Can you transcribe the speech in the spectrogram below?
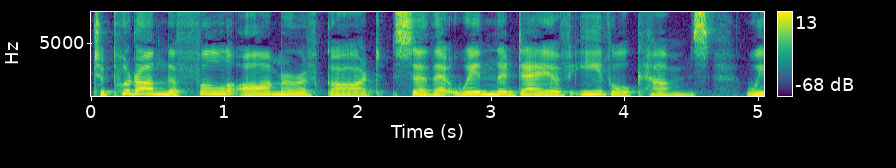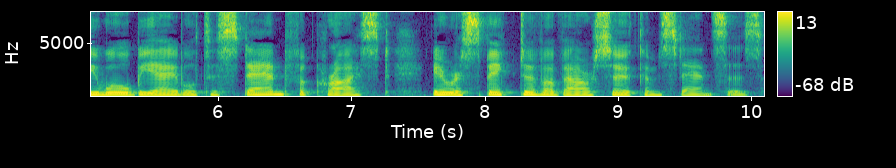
to put on the full armor of God, so that when the day of evil comes, we will be able to stand for Christ, irrespective of our circumstances.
